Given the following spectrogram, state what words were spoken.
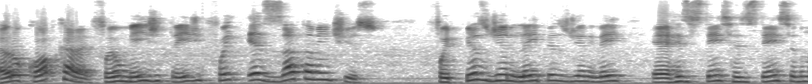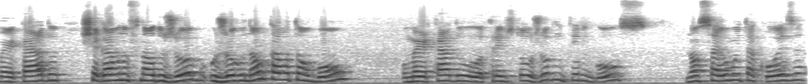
A Eurocopa, cara, foi um mês de trade que foi exatamente isso. Foi peso de em lei, peso de lei, é, resistência, resistência do mercado. Chegava no final do jogo, o jogo não estava tão bom, o mercado acreditou o jogo inteiro em gols, não saiu muita coisa.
